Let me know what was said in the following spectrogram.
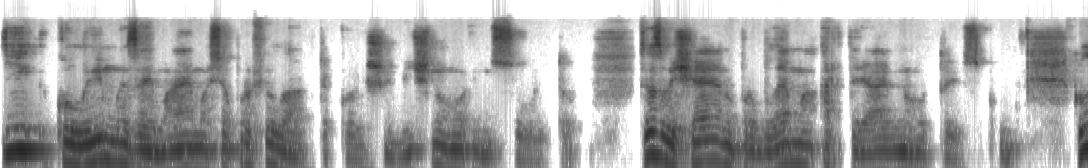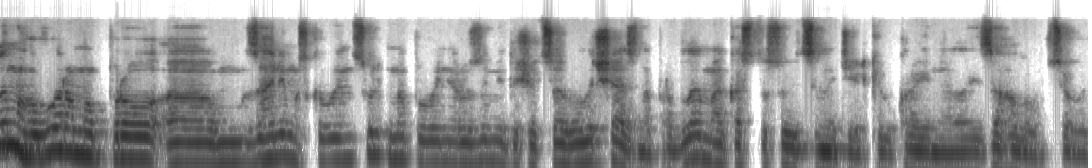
і коли ми займаємося профілактикою ішемічного інсульту. Це, звичайно, проблема артеріального тиску. Коли ми говоримо про е, взагалі мозковий інсульт, ми повинні розуміти, що це величезна проблема, яка стосується не тільки України, але й загалом всього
